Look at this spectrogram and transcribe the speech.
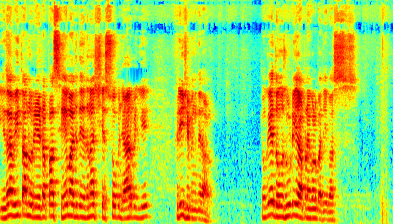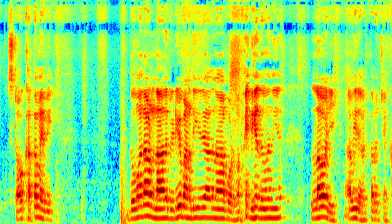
ਇਹਦਾ ਵੀ ਤੁਹਾਨੂੰ ਰੇਟ ਆਪਾਂ ਸੇਮ ਅੱਜ ਦੇ ਦੇਣਾ 650 ਰੁਪਏ ਫ੍ਰੀ ਸ਼ਿਪਿੰਗ ਦੇ ਨਾਲ। ਕਿਉਂਕਿ ਇਹ ਦੋ ਸੂਟ ਹੀ ਆਪਣੇ ਕੋਲ ਬਚੇ ਬਸ। ਸਟਾਕ ਖਤਮ ਹੈ ਵੀ। ਦੋਵਾਂ ਦਾ ਹੁਣ ਨਾ ਤਾਂ ਵੀਡੀਓ ਬਣਦੀ ਹੈ ਤੇ ਨਾ ਫੋਟੋਆਂ ਪੈਂਦੀਆਂ ਦੋਵਾਂ ਦੀਆਂ। ਲਓ ਜੀ ਆ ਵੀ ਰੈਫਰ ਕਰੋ ਚੈੱਕ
